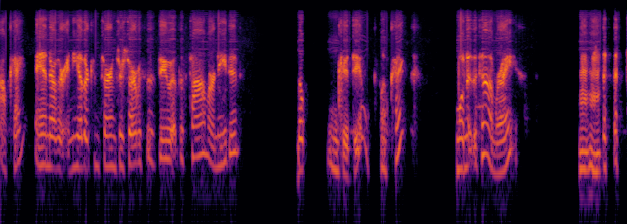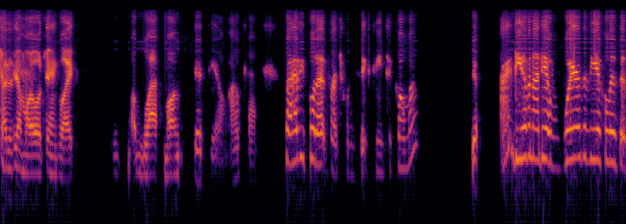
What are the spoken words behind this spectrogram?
Okay. And are there any other concerns or services due at this time or needed? Nope. Good deal. Okay. One at a time, right? Mm-hmm. I just got my oil change like um, last month. Good deal. Okay. So have you pulled up for a 2016 Tacoma? Yep. All right. Do you have an idea of where the vehicle is as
